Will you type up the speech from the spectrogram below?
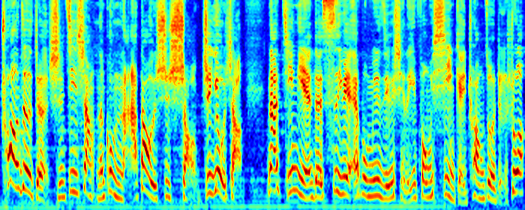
创作者实际上能够拿到的是少之又少。那今年的四月，Apple Music 写了一封信给创作者，说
